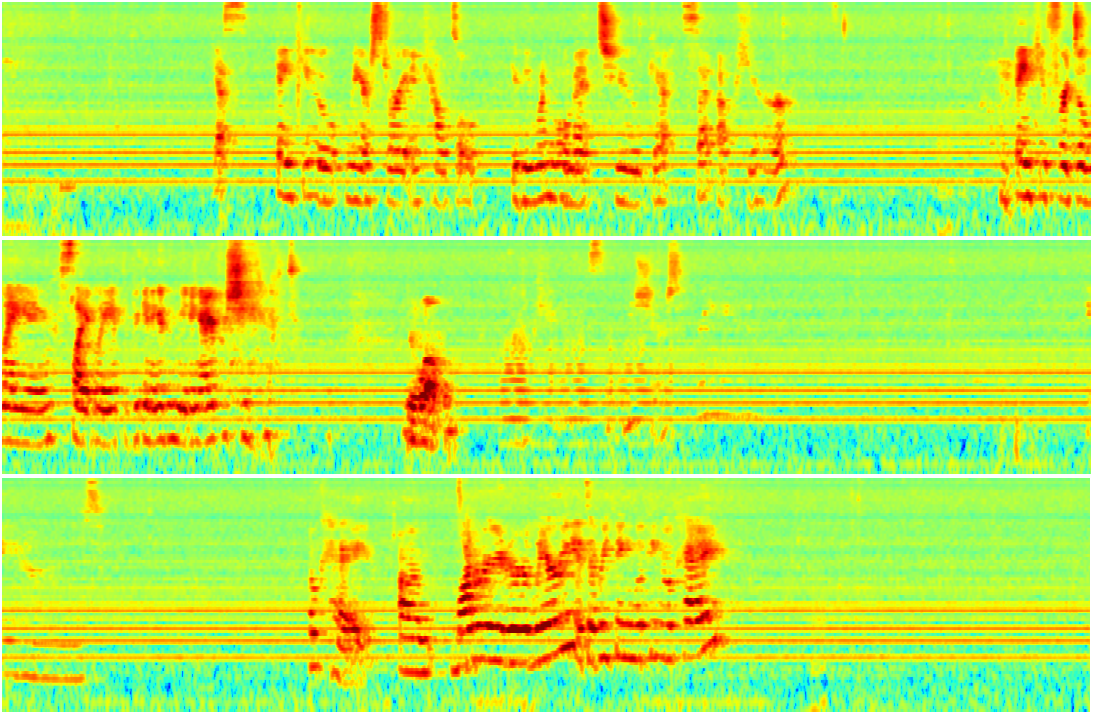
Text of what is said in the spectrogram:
Thank you, Mayor Story and Council. Give me one moment to get set up here. And thank you for delaying slightly at the beginning of the meeting. I appreciate it. You're welcome. Okay, so let me share screen. And, okay, um, moderator Larry, is everything looking okay?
